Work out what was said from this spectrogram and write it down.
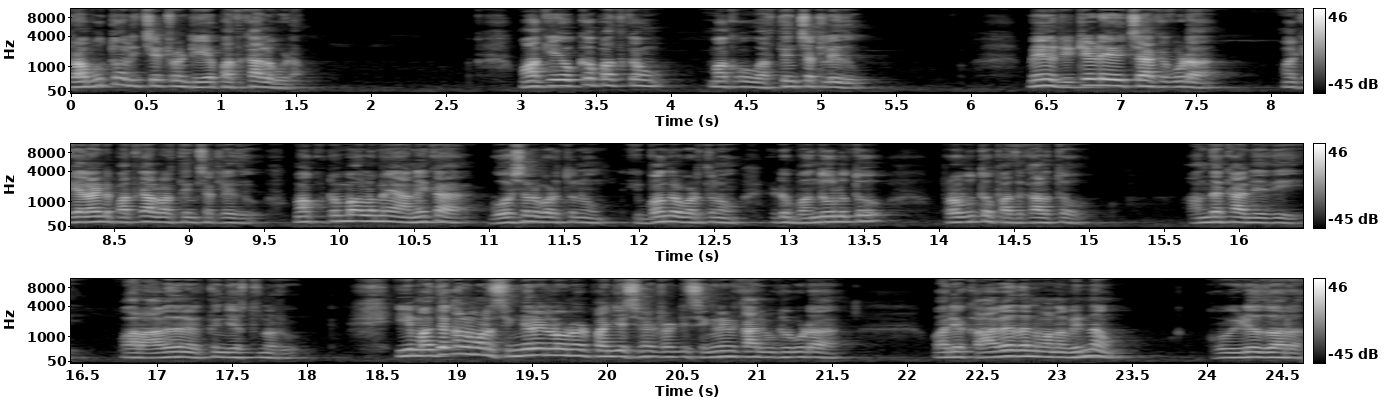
ప్రభుత్వాలు ఇచ్చేటువంటి ఏ పథకాలు కూడా మాకు ఏ ఒక్క పథకం మాకు వర్తించట్లేదు. మేము రిటైర్డ్ అయ్యి వచ్చాక కూడా మాకు ఎలాంటి పథకాలు వర్తించట్లేదు. మా కుటుంబాల్లో మేము అనేక ఘోషలు పడుతున్నాం ఇబ్బందులు పడుతున్నాం. ఇటు బంధువులతో ప్రభుత్వ పథకాలతో అందక అనేది వారు ఆవేదన వ్యక్తం చేస్తున్నారు. ఈ మధ్యకాలం మన సింగరేణిలో ఉన్న పనిచేసినటువంటి సింగరేణి కార్మికులు కూడా వారి యొక్క ఆవేదన మనం విన్నాం ఒక వీడియో ద్వారా.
